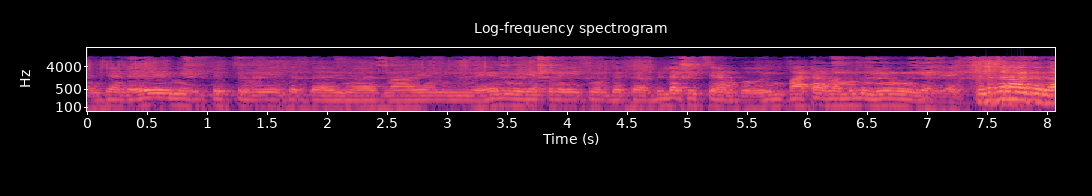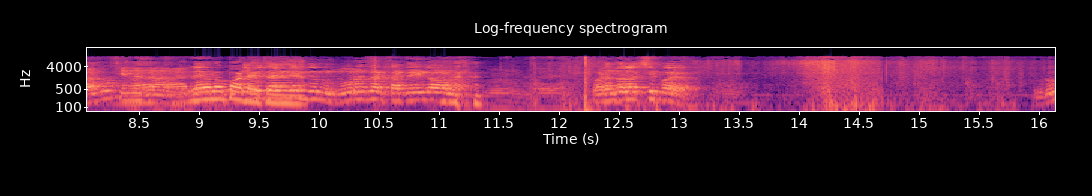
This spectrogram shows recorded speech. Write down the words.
ఎందుకంటే మీరు తెచ్చిన మీ పెద్ద మాదేం మీరు ఎప్పుడు చేసిన పెద్ద బిల్డప్ ఇచ్చారు అనుకో ముందు మేము దూరం సార్ కథ ఏం కావాలి. వాడు ఎంత లక్షిపోయావు ఇప్పుడు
